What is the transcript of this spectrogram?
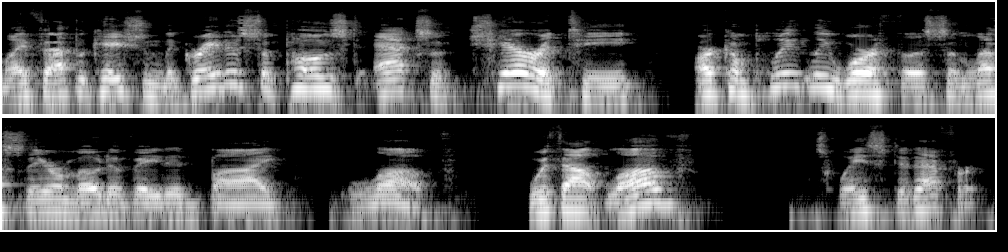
Life application The greatest supposed acts of charity are completely worthless unless they are motivated by love. Without love, it's wasted effort.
